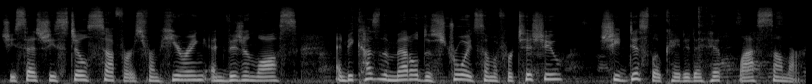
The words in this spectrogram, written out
She says she still suffers from hearing and vision loss, and because the metal destroyed some of her tissue, she dislocated a hip last summer.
